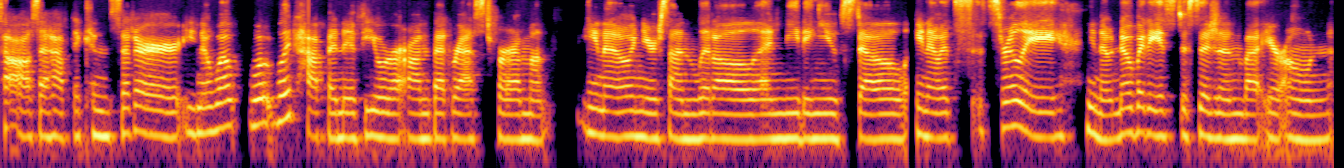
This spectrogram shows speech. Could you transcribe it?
to also have to consider, you know, what what would happen if you were on bed rest for a month, you know, and your son little and needing you still. You know, it's it's really, you know, nobody's decision but your own.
